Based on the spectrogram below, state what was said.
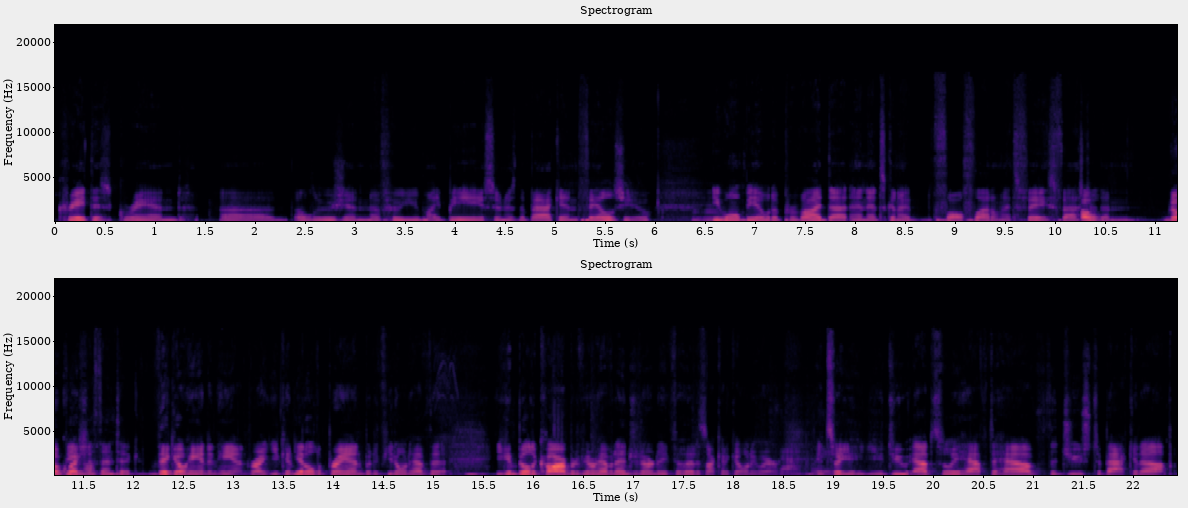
create this grand uh, illusion of who you might be, as soon as the back end fails you, Mm-hmm. you won't be able to provide that, and it's going to fall flat on its face faster Oh, than no being question. authentic. they go hand in hand, right? You can Yep. build a brand, but if you don't have the, you can build a car, but if you don't have an engine underneath the hood, it's not going to go anywhere. Exactly. And so you you do absolutely have to have the juice to back it up.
